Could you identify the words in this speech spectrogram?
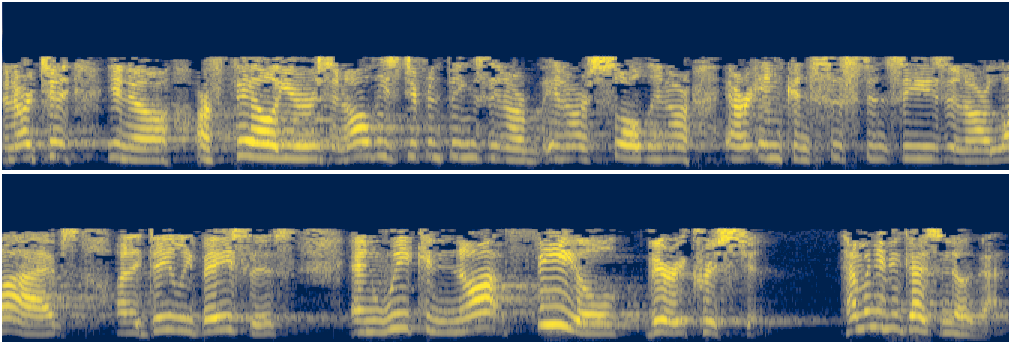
and our, you know, our failures and all these different things in our, in our soul, in our, our inconsistencies in our lives on a daily basis, and we cannot feel very Christian. How many of you guys know that?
